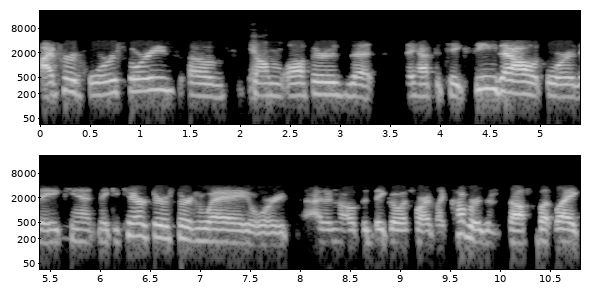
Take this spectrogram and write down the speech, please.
I've heard horror stories of Yeah. some authors that they have to take scenes out or they can't make a character a certain way or I don't know if they go as far as like covers and stuff, but like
